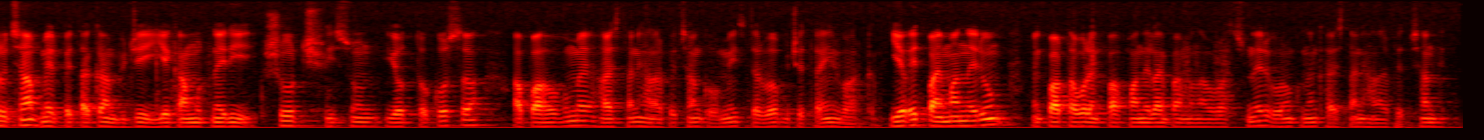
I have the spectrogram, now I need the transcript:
դրությամբ մեր պետական բյուջեի եկամուտների շուրջ 57%-ը ապահովում է Հայաստանի Հանրապետության կողմից տրվող բյուջետային վարկը։ Եվ այդ պայմաններում մենք պարտավոր ենք պահպանել այն պայմանավորվածությունները, որոնք ունենք Հայաստանի Հանրապետության հետ։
